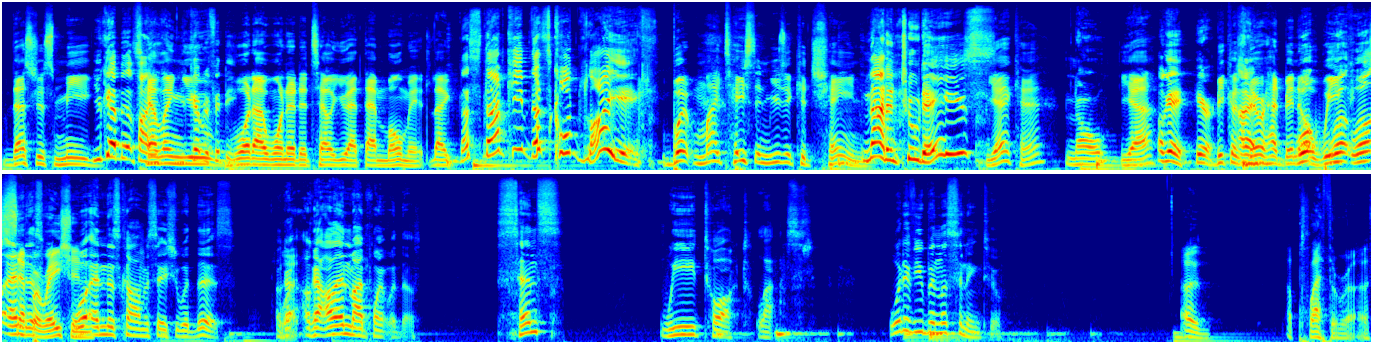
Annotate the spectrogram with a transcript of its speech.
that's just me you kept it fine. telling you, you what I wanted to tell you at that moment. Like, That's not keep. That's called lying. but my taste in music could change. Not in two days. Yeah, it can. No. Yeah. Okay, here. Because right. there had been a week end this- separation. we'll end this conversation with this. Okay. What? Okay, I'll end my point with this. Since we talked last, what have you been listening to? A, a plethora of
